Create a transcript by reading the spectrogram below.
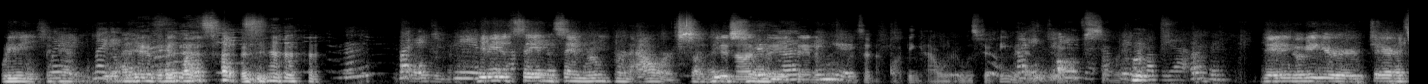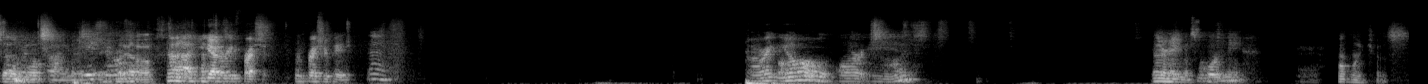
What do you mean? Wait, Mike, I didn't hit myself. Mike, He made us stay in the same room for an hour. So I did not You're say not anything. in It here. was a fucking hour. It was 15 minutes you tops. So. update about the app. Okay. Jaden, go get your chair. That's It's, uh, woman time. right Yes, there. sir. Uh, you gotta refresh it. Refresh your page. Mm. All right, y'all are in. Her name is Courtney. Oh my gosh.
